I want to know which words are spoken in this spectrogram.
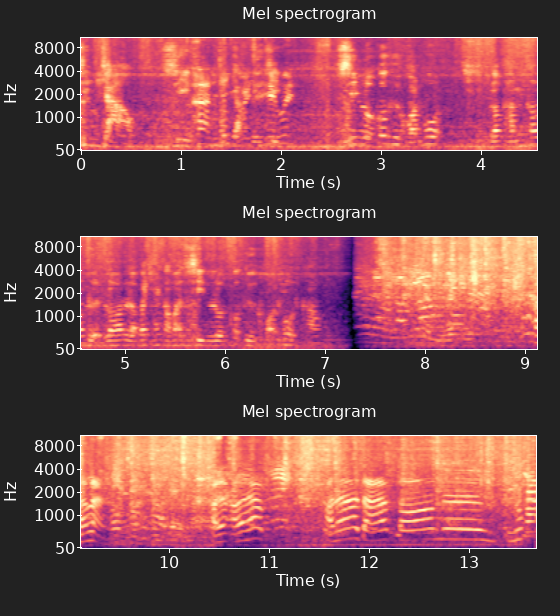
ซินเจ้าซินผ่านทุกอย่างเป็นซินซินโลก็คือขอโทษ เราทำให้เขาเดือดร้อนเราก็ใช้คำว่าซินโลก็คือขอโทษเขาข้างหลังเอาละเอาละครับเอาละสามสองหนึ่ง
